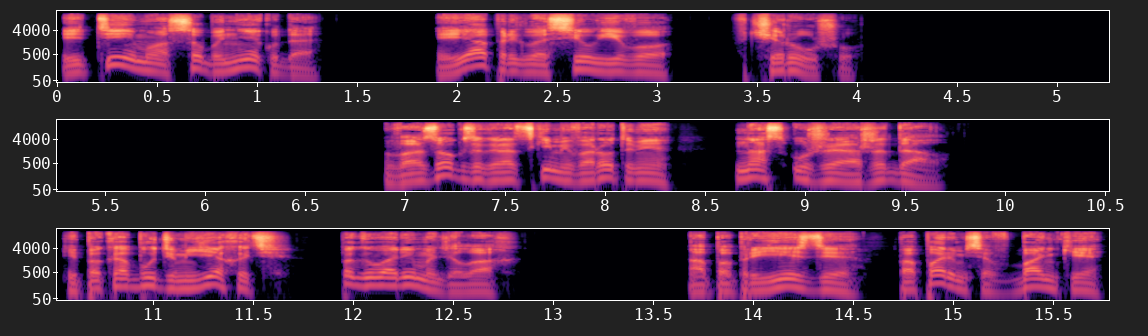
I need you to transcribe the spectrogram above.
Идти ему особо некуда, и я пригласил его в Чарушу. Возок за городскими воротами нас уже ожидал. И пока будем ехать, поговорим о делах. А по приезде попаримся в баньке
